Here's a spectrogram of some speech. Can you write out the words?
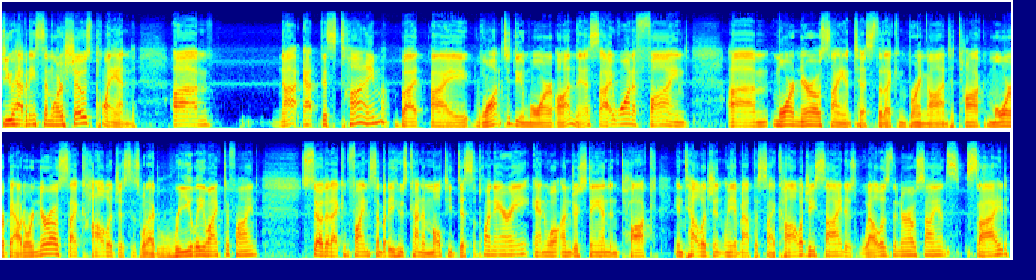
Do you have any similar shows planned? Um, not at this time, but I want to do more on this. I want to find um, more neuroscientists that I can bring on to talk more about, or neuropsychologists is what I'd really like to find so that I can find somebody who's kind of multidisciplinary and will understand and talk intelligently about the psychology side as well as the neuroscience side.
